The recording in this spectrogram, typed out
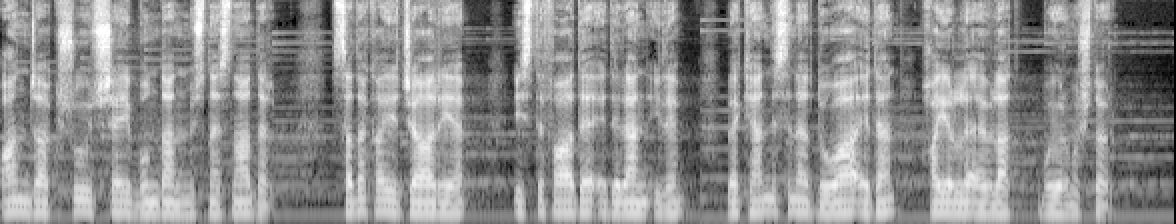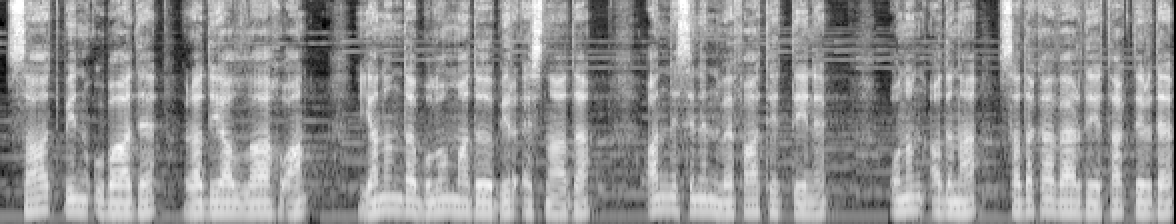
Ancak şu üç şey bundan müstesnadır. Sadakayı cariye, istifade edilen ilim ve kendisine dua eden hayırlı evlat buyurmuştur. Sa'd bin Ubade radıyallahu an yanında bulunmadığı bir esnada annesinin vefat ettiğini, onun adına sadaka verdiği takdirde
